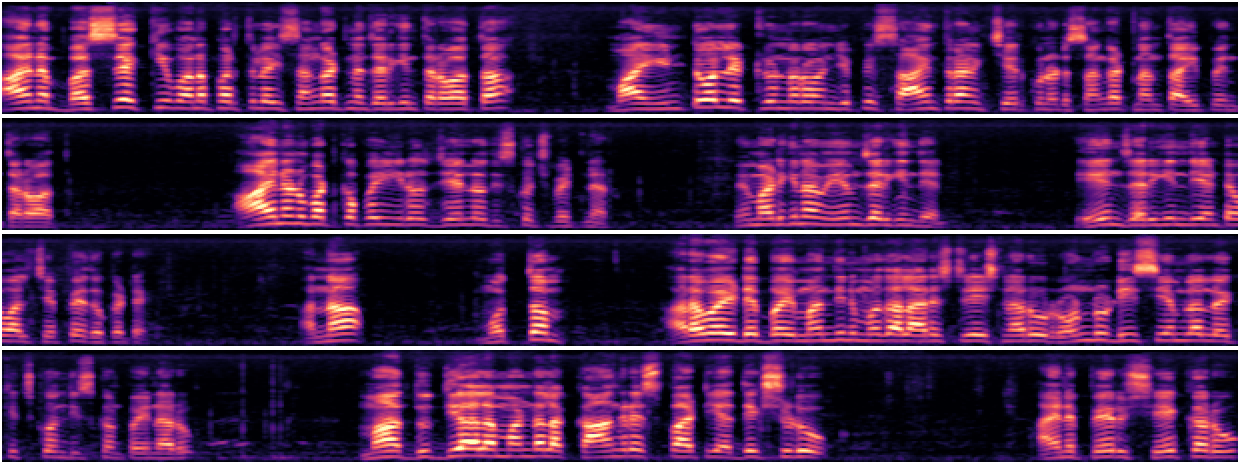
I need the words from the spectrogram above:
ఆయన బస్సు ఎక్కి వనపర్తిలో ఈ సంఘటన జరిగిన తర్వాత మా ఇంటోళ్ళు ఎట్లున్నారో అని చెప్పి సాయంత్రానికి చేరుకున్నాడు. సంఘటన అంతా అయిపోయిన తర్వాత ఆయనను పట్టుకపోయి ఈరోజు జైల్లో తీసుకొచ్చి పెట్టినారు. మేము అడిగినాం ఏం జరిగింది? అని. ఏం జరిగింది? అంటే వాళ్ళు చెప్పేది ఒకటే. అన్న మొత్తం అరవై డెబ్బై మందిని మొదలు అరెస్ట్ చేసినారు. రెండు డీసీఎంలలో ఎక్కించుకొని తీసుకొని పోయినారు. మా దుద్యాల మండల కాంగ్రెస్ పార్టీ అధ్యక్షుడు ఆయన పేరు శేఖరు.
